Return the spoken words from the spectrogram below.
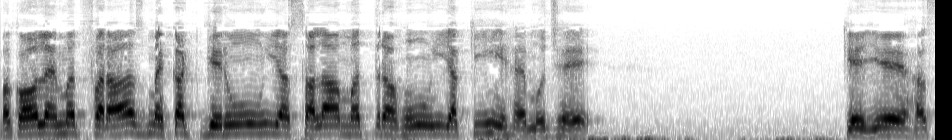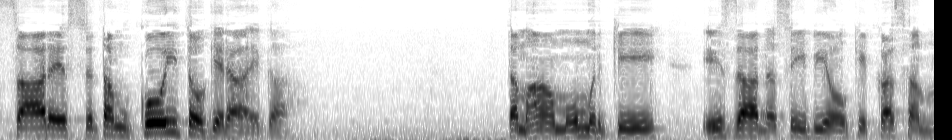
بقول احمد فراز، میں کٹ گروں یا سلامت رہوں، یقین ہے مجھے کہ یہ حسار ستم کوئی تو گرائے گا۔ تمام عمر کی ایزا نصیبیوں کی قسم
